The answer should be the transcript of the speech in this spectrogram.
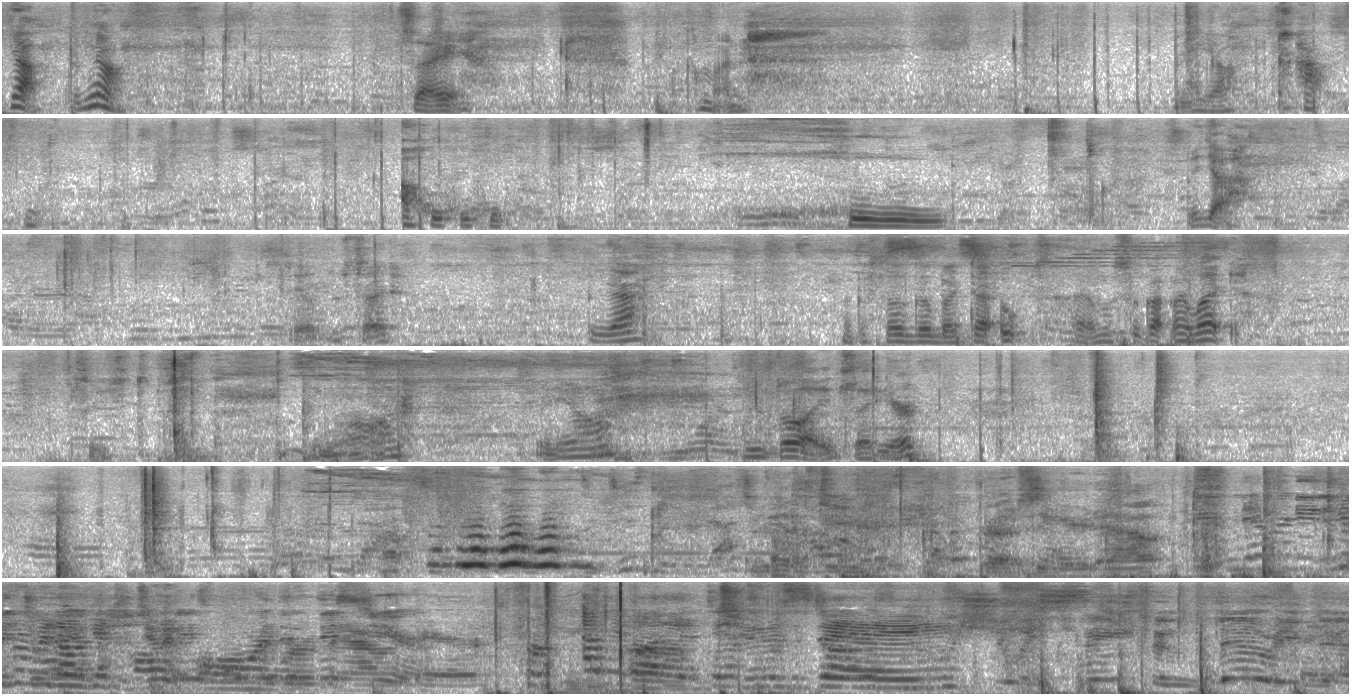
Yeah, but no. Sorry. Come on. Yeah. Ah, ho, ho, ho. Ho. But yeah. The other side. But yeah. I guess I'll go back that. Oops, I almost forgot my light. So just putting on. Yeah. Here's the lights right here. We gotta figure, it out. Even we don't get to do it on the road down there. Um, Tuesday,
